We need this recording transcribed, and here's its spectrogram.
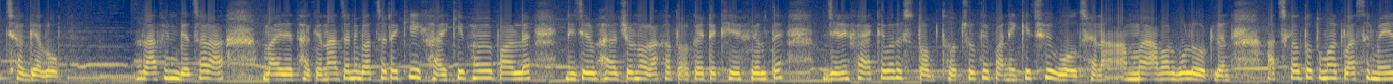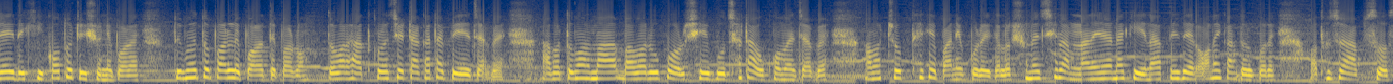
ইচ্ছা গেল। রাফিন বেচারা বাইরে থাকে। না জানি বাচ্চাটা কি খায়, কীভাবে পারলে নিজের ভাইয়ের জন্য রাখা তরকারিটা খেয়ে ফেলতে? জেনিফা একেবারে স্তব্ধ, চোখে পানি, কিছুই বলছে না। আম্মা আবার বলে উঠলেন, আজকাল তো তোমার ক্লাসের মেয়েরাই দেখি কত টিউশনি পড়ায়। তুমিও তো পারলে পড়াতে পারো। তোমার হাত খরচের টাকাটা পেয়ে যাবে। আবার তোমার মা বাবার উপর সেই বোঝাটাও কমে যাবে। আমার চোখ থেকে পানি পড়ে গেল। শুনেছিলাম নানিরা নাকি নাতনিদের অনেক আদর করে। অথচ আফসোস,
